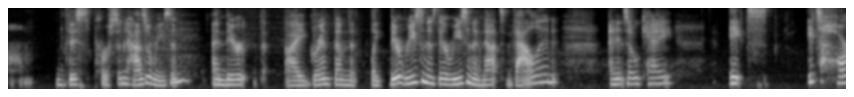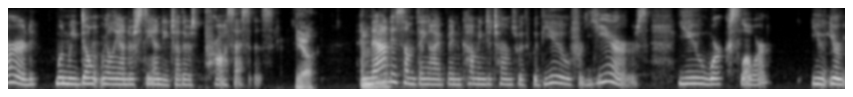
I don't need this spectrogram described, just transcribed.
Um, this person has a reason, and they're I grant them that like their reason is their reason and that's valid and it's okay. It's it's hard when we don't really understand each other's processes. Yeah. And Mhm. that is something I've been coming to terms with with you for years. You work slower. You you're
